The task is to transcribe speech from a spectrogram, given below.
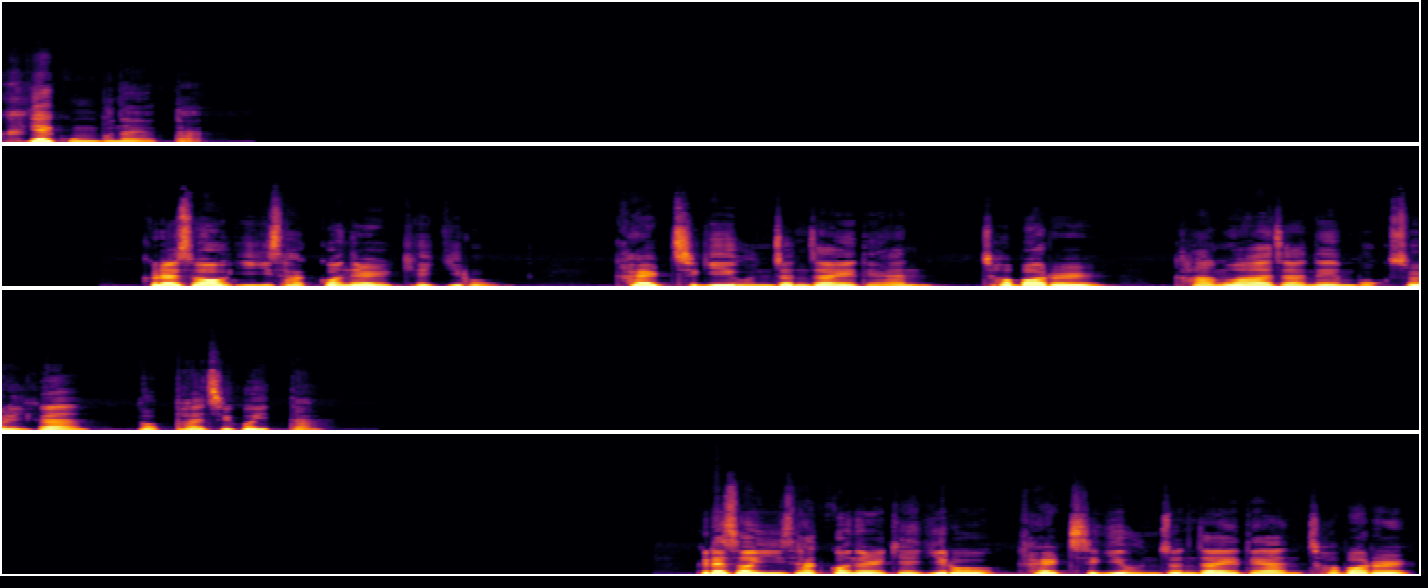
크게 공분하였다. 그래서 이 사건을 계기로 칼치기 운전자에 대한 처벌을 강화하자는 목소리가 높아지고 있다. 그래서 이 사건을 계기로 칼치기 운전자에 대한 처벌을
